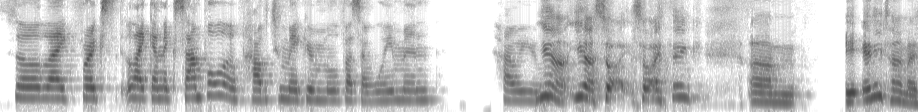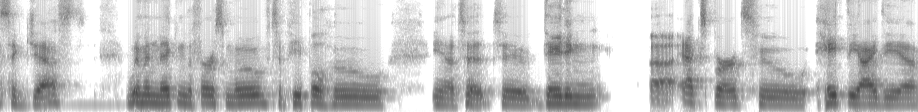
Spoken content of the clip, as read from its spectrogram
So like for ex- like an example of how to make your move as a woman, how you Yeah, yeah. So so I think um, anytime I suggest women making the first move to people who, you know, to to dating uh, experts who hate the idea,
